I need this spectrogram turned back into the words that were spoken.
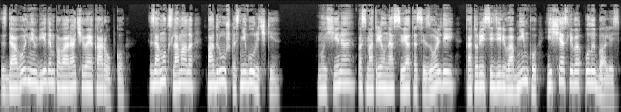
с довольным видом поворачивая коробку. Замок сломала подружка Снегурочки. Мужчина посмотрел на Свята с Изольдой, которые сидели в обнимку и счастливо улыбались.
